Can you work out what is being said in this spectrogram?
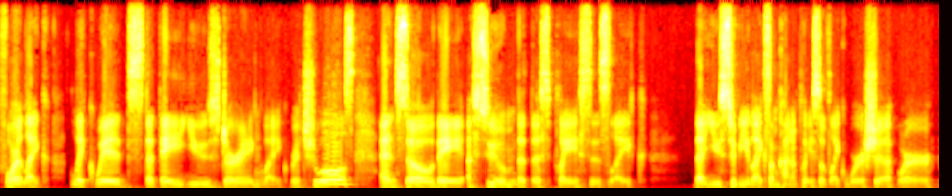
for like liquids that they use during like rituals and so they assume that this place is like that used to be like some kind of place of like worship or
